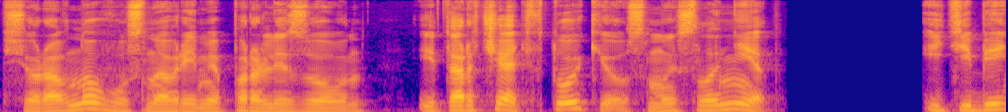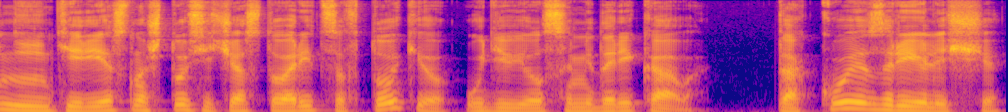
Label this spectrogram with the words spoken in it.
Все равно вуз на время парализован, и торчать в Токио смысла нет. «И тебе не интересно, что сейчас творится в Токио?» – удивился Мидорикава. «Такое зрелище!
